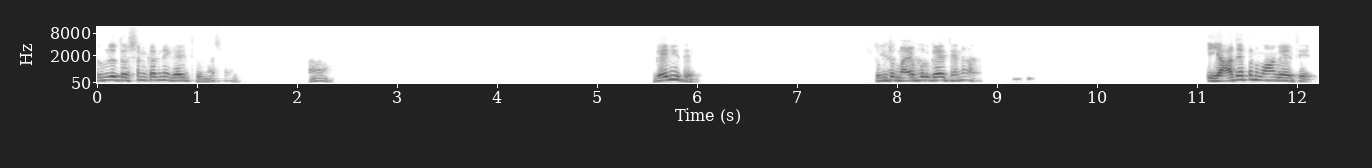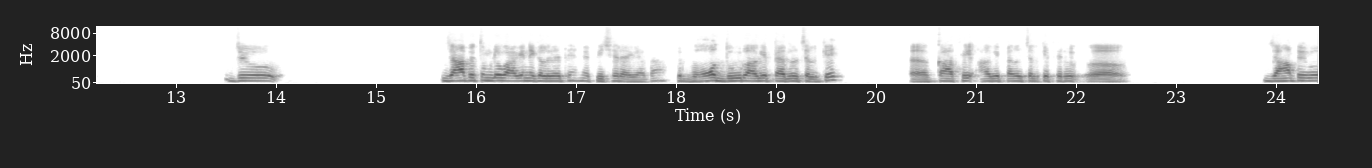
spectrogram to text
तुम तो दर्शन करने गए थे ना शायद। हाँ। गए नहीं थे? तुम तो मायापुर गए थे ना? याद है पर वहाँ गए थे जो जहाँ पे तुम लोग आगे निकल गए थे मैं पीछे रह गया था। फिर बहुत दूर आगे पैदल चल के आ, काफ़ी आगे पैदल चल के फिर जहाँ पे वो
